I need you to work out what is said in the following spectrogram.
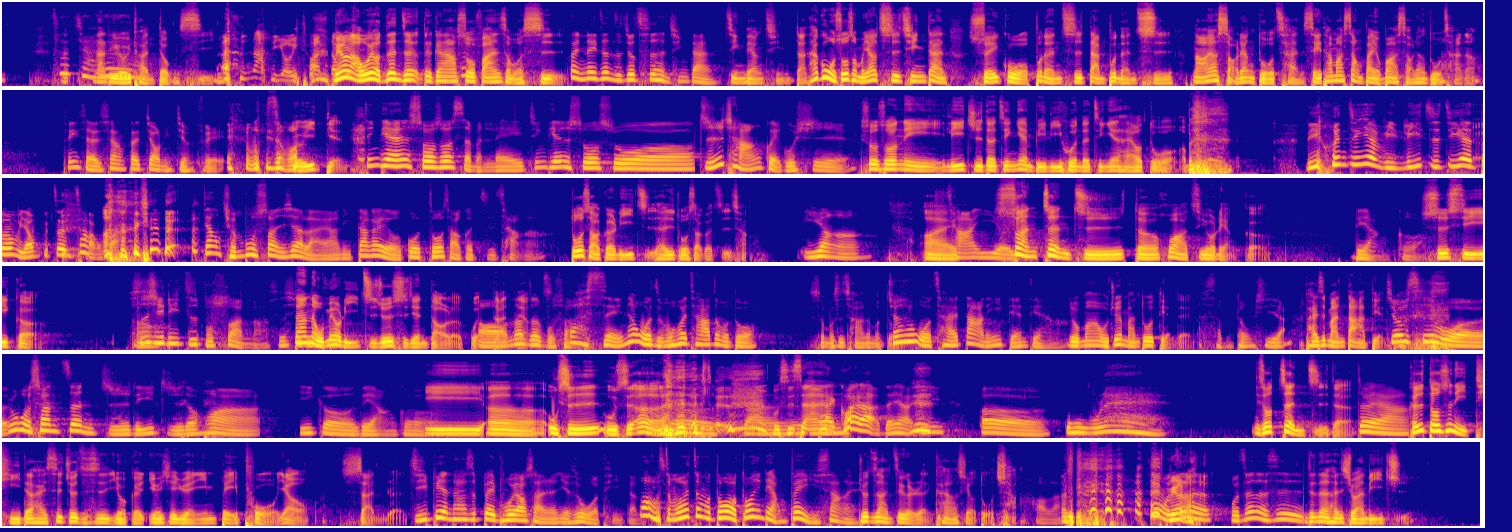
那里有一团东西，那里有一团没有啦，。我有认真的跟他说发生什么事，那你那阵子就吃很清淡，尽量清淡。他跟我说什么要吃清淡，水果不能吃，蛋不能吃，然后要少量多餐。谁他妈上班有办法少量多餐啊？听起来像在叫你减肥。为什么有？一点，今天说说什么嘞？今天说说职场鬼故事。说说你离职的经验比离婚的经验还要多，哦、不是？离婚经验比离职经验多，比较不正常吧？这样全部算下来啊，你大概有过多少个职场啊？多少个离职还是多少个职场？一样啊，只哎，差一而已。算正职的话只有两个，两个啊、实习一个。实习离职不算啦。实习当然我没有离离职，就是时间到了滚蛋，这样。那这不算。哇塞，那我怎么会差这么多？什么是差那么多？就是我才大你一点点啊，有吗？我觉得蛮多点的欸，什么东西啦？还是蛮大点的。就是我如果算正职离职的话，一个、两个、一二五十五十二，五十三太快了。等一下，一二五嘞。你说正职的，对啊，可是都是你提的，还是就只是有个有一些原因被迫要闪人？即便他是被迫要闪人，也是我提的。哇，怎么会这么多？多你两倍以上哎、就知道你这个人看上去有多差。好啦，我 没有啦真的，我真的是，真的很喜欢离职，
